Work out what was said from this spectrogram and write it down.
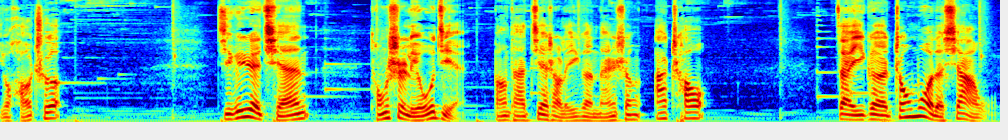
有豪车。几个月前，同事刘姐帮她介绍了一个男生阿超。在一个周末的下午，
